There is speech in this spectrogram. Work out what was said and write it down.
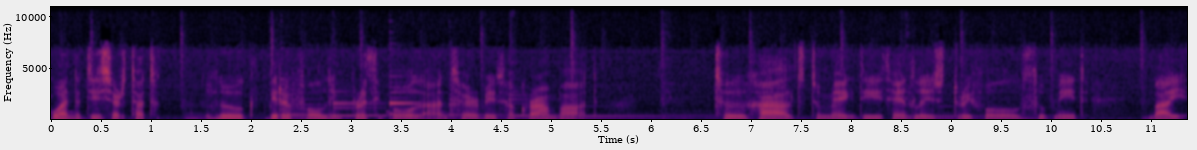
When the dessert that looks beautiful, impressible, and serves a but to halt to make this endless trifle submit by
